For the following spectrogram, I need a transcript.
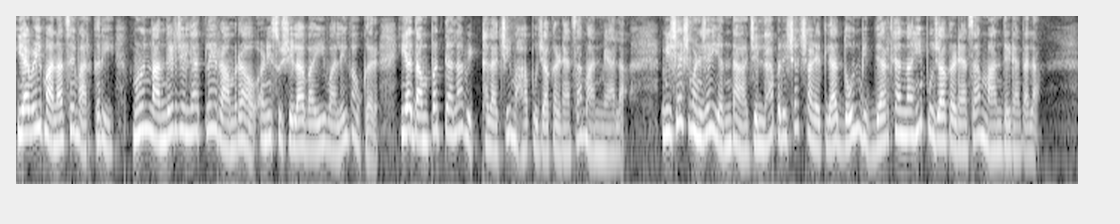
यावेळी मानाचे वारकरी म्हणून नांदेड जिल्ह्यातले रामराव आणि सुशिलाबाई वालेगावकर या दाम्पत्याला विठ्ठलाची महापूजा करण्याचा मान मिळाला. विशेष म्हणजे यंदा जिल्हा परिषद शाळेतल्या दोन विद्यार्थ्यांनाही पूजा करण्याचा मान देण्यात आला.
